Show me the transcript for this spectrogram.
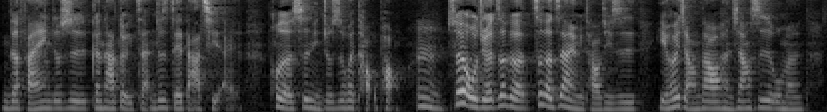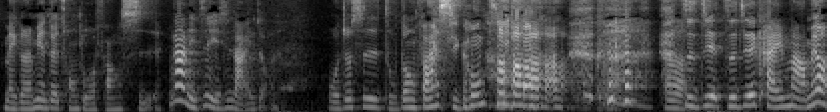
你的反应就是跟他对战，就是直接打起来了，或者是你就是会逃跑。嗯，所以我觉得这个这个战与逃其实也会讲到很像是我们每个人面对冲突的方式。那你自己是哪一种？我就是主动发起攻击，直接直接开骂。没有，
